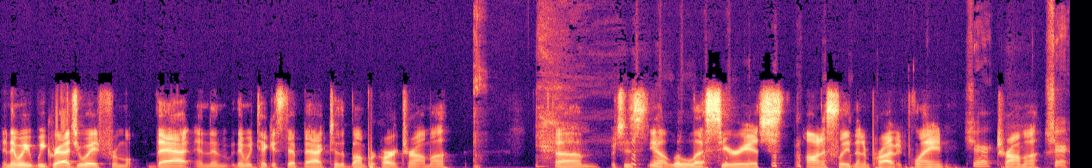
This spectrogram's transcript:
and then we we graduate from that, and then then we take a step back to the bumper car trauma, um, which is you know a little less serious, honestly, than a private plane sure. trauma. Sure.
